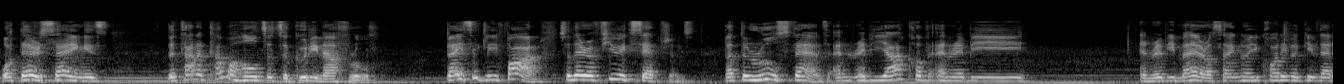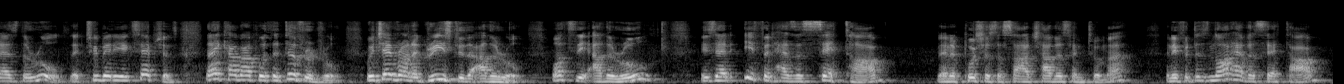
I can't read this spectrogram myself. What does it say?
what they're saying is the Tanakhama holds it's a good enough rule basically fine. So there are a few exceptions, but the rule stands. And Rabbi Yaakov and Rabbi and Rabbi Meir are saying, no, you can't even give that as the rule. There are too many exceptions. They come up with a different rule, which everyone agrees to the other rule. What's the other rule? Is that if it has a set time, then it pushes aside Shabbos and Tumah. And if it does not have a set time,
